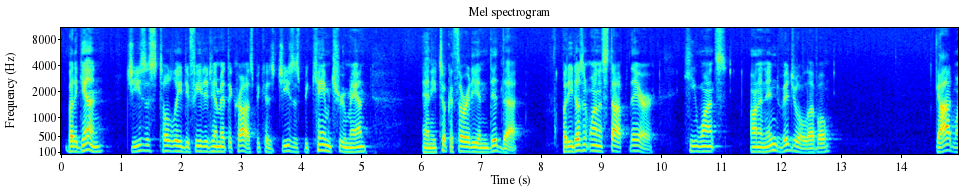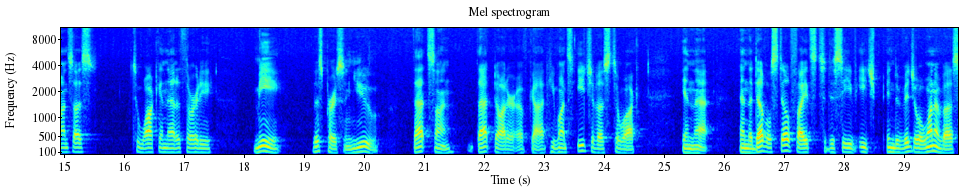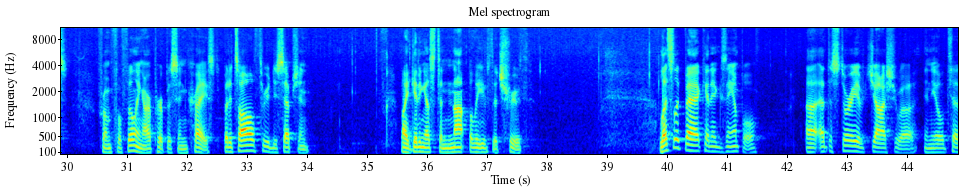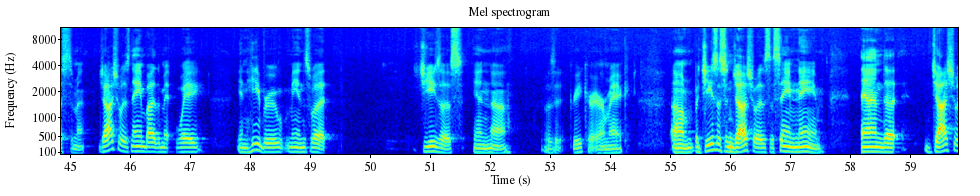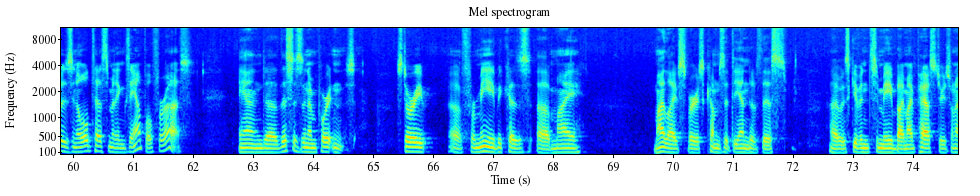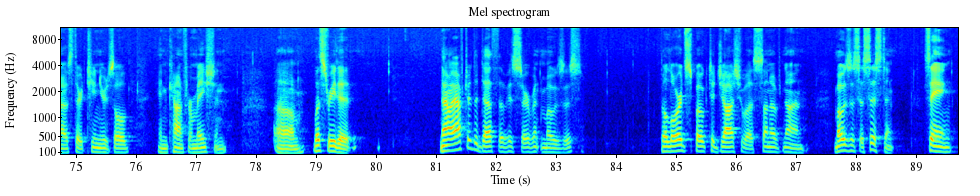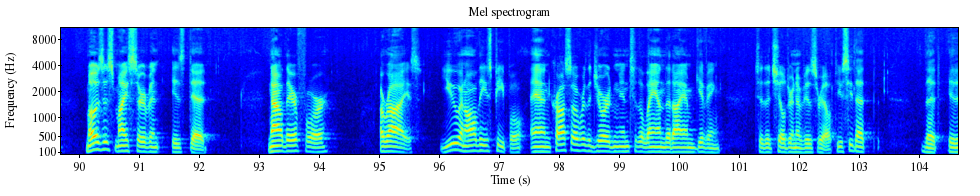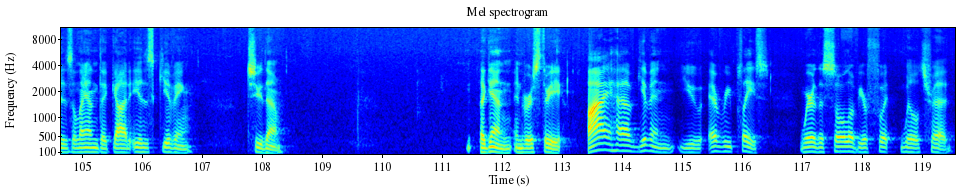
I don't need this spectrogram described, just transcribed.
but again, Jesus totally defeated him at the cross because Jesus became true man and he took authority and did that. But he doesn't want to stop there. He wants on an individual level, God wants us to walk in that authority. Me, this person, you, that son, that daughter of God. He wants each of us to walk in that. And the devil still fights to deceive each individual one of us from fulfilling our purpose in Christ. But it's all through deception by getting us to not believe the truth. Let's look back at an example uh, at the story of Joshua in the Old Testament. Joshua's name, by the way in Hebrew means what? Jesus in, uh, was it Greek or Aramaic? Um, but Jesus and Joshua is the same name. And uh, Joshua is an Old Testament example for us. And uh, this is an important story uh, for me because uh, my, my life's verse comes at the end of this. Uh, it was given to me by my pastors when I was 13 years old in confirmation. Um, let's read it. Now, after the death of his servant Moses, the Lord spoke to Joshua, son of Nun, Moses' assistant, saying, Moses, my servant, is dead. Now, therefore, arise, you and all these people, and cross over the Jordan into the land that I am giving to the children of Israel. Do you see that? That it is a land that God is giving to them. Again, in verse 3 I have given you every place where the sole of your foot will tread.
